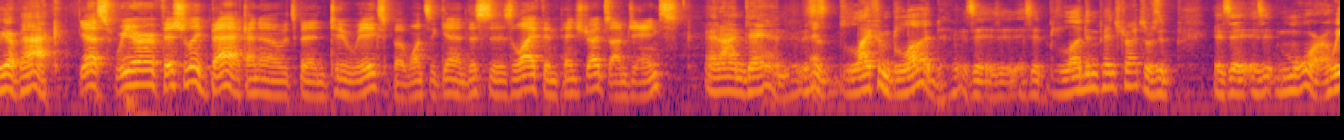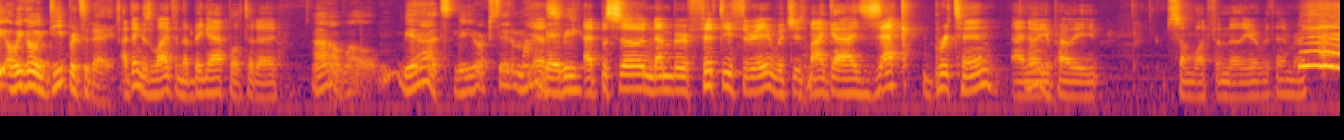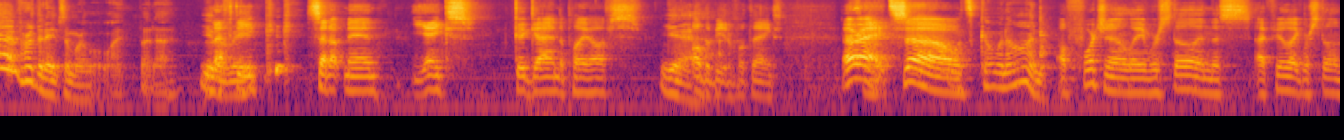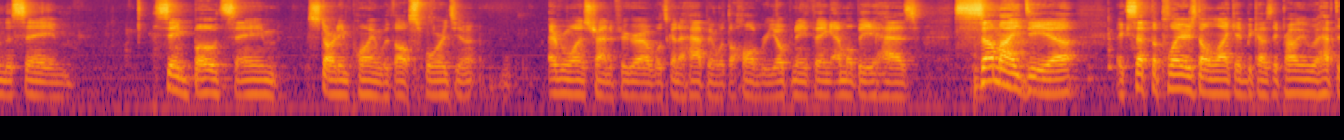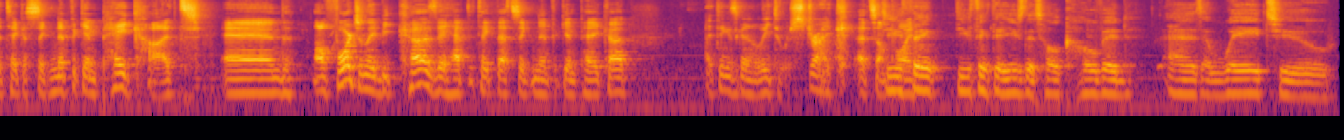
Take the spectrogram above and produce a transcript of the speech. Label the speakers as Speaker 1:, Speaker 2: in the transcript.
Speaker 1: we are back.
Speaker 2: Yes, we are officially back. I know it's been two weeks, but once again, this is Life in Pinstripes. I'm James.
Speaker 1: And I'm Dan. This is Life in Blood. Is it, is it is it blood in pinstripes or is it is it is it more? Are we are we going deeper today?
Speaker 2: I think it's Life in the Big Apple today.
Speaker 1: Oh well, yeah, it's New York State of Mind,
Speaker 2: Yes,
Speaker 1: baby.
Speaker 2: Episode number 53, which is my guy, Zach Britton. I know you're probably somewhat familiar with him, right?
Speaker 1: Eh, I've heard the name somewhere along the line, but uh, you
Speaker 2: Lefty, setup man, Yanks, good guy in the playoffs,
Speaker 1: yeah.
Speaker 2: all the beautiful things. All right, so
Speaker 1: What's going on?
Speaker 2: unfortunately we're still in this i feel like we're still in the same same boat same starting point with all sports. You know everyone's trying to figure out what's going to happen with the whole reopening thing. Mlb has some idea except the players don't like it because they probably would have to take a significant pay cut and unfortunately because they have to take that significant pay cut i think it's going to lead to a strike at some
Speaker 1: Do you
Speaker 2: point
Speaker 1: think do you think they use this whole COVID as a way to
